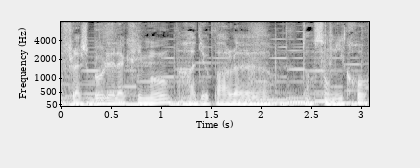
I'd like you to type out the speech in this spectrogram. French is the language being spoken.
Flashball et lacrymo, Radio Parleur dans son micro.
